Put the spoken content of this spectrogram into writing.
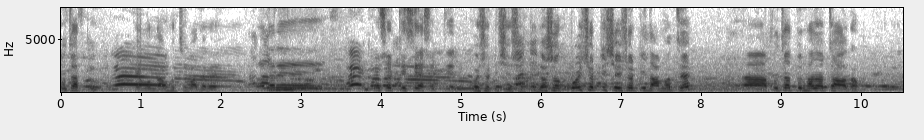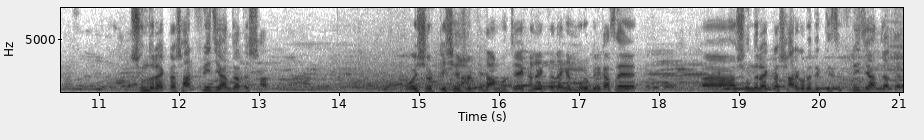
পঁচাত্তর কেমন দাম হচ্ছে বাজারে? বাজারে পঁয়ষট্টি পঁয়ষট্টি ছেষট্টি। দশক পঁয়ষট্টি ছেষট্টি দাম হচ্ছে পঁচাত্তর হাজার চাওয়া দাম। সুন্দর একটা সার, ফ্রিজিয়ান জাতের সার। পঁয়ষট্টি, ছেষট্টি দাম হচ্ছে। এখানে একটা দেখেন, মুরব্বীর কাছে সুন্দর একটা সার করে দেখতেছি, ফ্রিজিয়ান জাতের।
